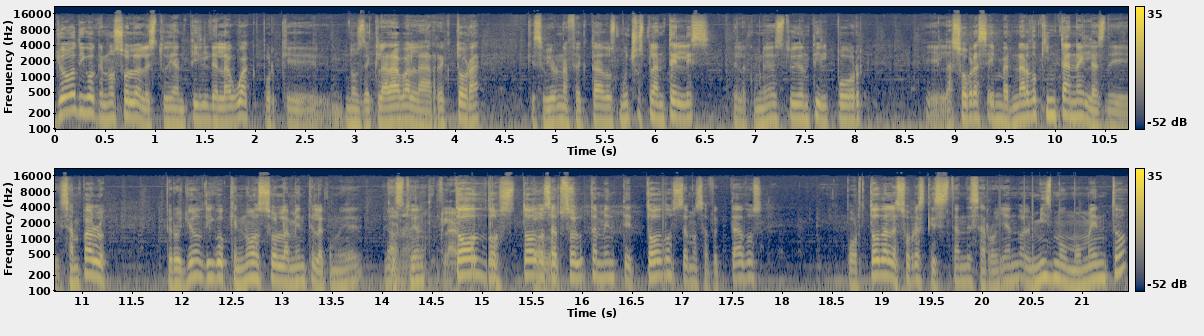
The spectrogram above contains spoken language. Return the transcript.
Yo digo que no solo a la estudiantil de la UAC, porque nos declaraba la rectora que se vieron afectados muchos planteles de la comunidad estudiantil por eh, las obras en Bernardo Quintana y las de San Pablo. Pero yo digo que no solamente la comunidad No, no, estudiantil, no, claro. todos, todos, Todos. absolutamente todos estamos afectados por todas las obras que se están desarrollando al mismo momento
